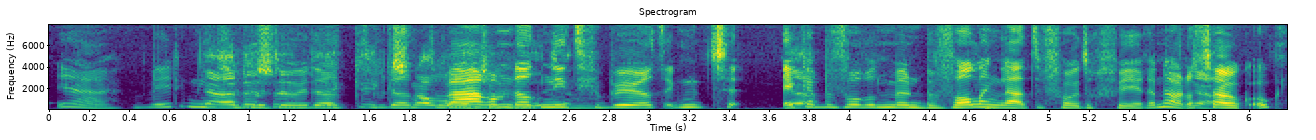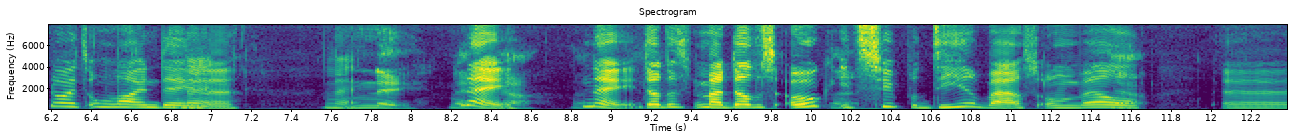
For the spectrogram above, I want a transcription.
ja, weet ik niet Ja, zo dus goed hoe dat, ik- dat, wel wat je waarom dat niet en- gebeurt. Ik, moet, ze- ik Ja. heb bijvoorbeeld mijn bevalling laten fotograferen. Nou, dat Ja. zou ik ook nooit online delen. Nee. nee. Nee, Nee, ja, Nee, dat is, maar dat is ook Nee. iets super dierbaars om wel Ja. eh,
